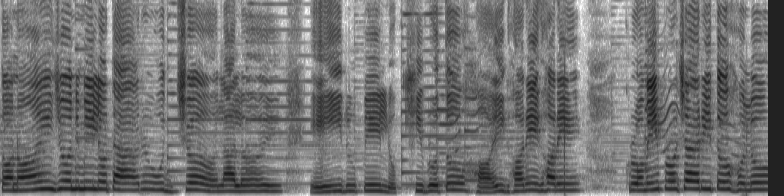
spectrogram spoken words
তনয় জন্মিল তার উজ্জ্বল আলয়। এই রূপে লক্ষ্মীব্রত হয় ঘরে ঘরে, ক্রমে প্রচারিত হলো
